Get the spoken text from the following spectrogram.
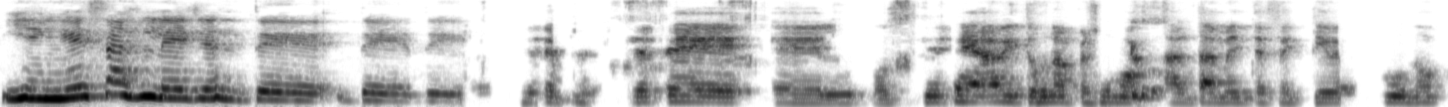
Y en esas leyes de... de, de siete, el, los siete hábitos de una persona altamente efectiva es uno,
